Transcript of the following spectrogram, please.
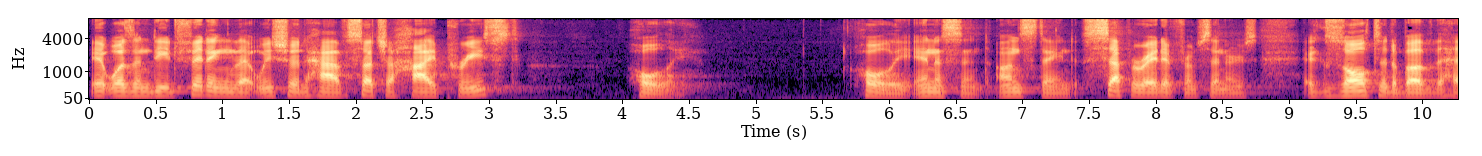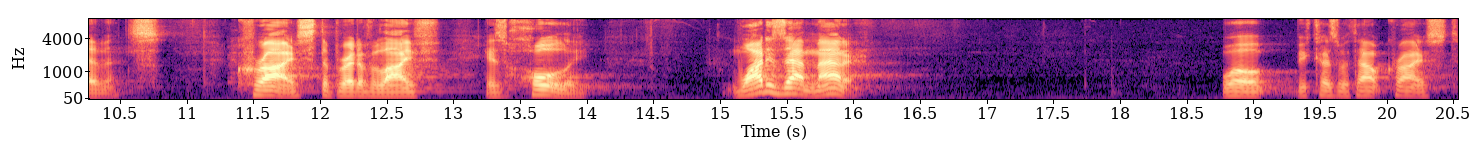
it was indeed fitting that we should have such a high priest, holy, holy, innocent, unstained, separated from sinners, exalted above the heavens. Christ, the bread of life, is holy. Why does that matter? Well, because without Christ,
